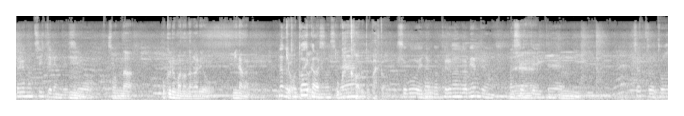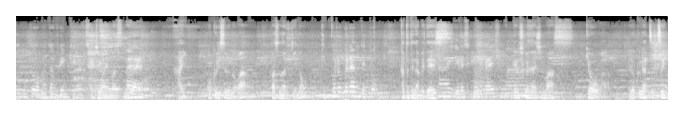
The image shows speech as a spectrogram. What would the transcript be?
それもついてるんですよ、そんなお車の流れを見ながらなんか都会感ありますね。都会感ある都会感あるすごい。なんか車がビュンビュン走っていて、ねうん。ちょっと遠野とはまた雰囲気が違う。違いますね。はい、お送りするのはパーソナリティのはい、ピッコログランデと片手鍋です、はい。よろしくお願いします。よろしくお願いします。今日は6月1日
